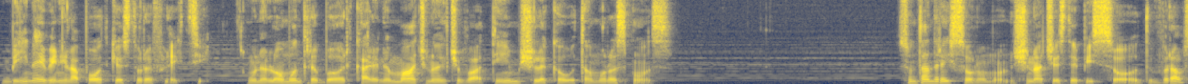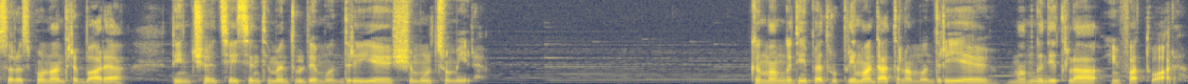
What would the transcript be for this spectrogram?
Bine ai venit la podcastul Reflecții, unde luăm întrebări care ne macină de ceva timp și le căutăm un răspuns. Sunt Andrei Solomon și în acest episod vreau să răspund la întrebarea din ce ți sentimentul de mândrie și mulțumire. Când m-am gândit pentru prima dată la mândrie, m-am gândit la infatuare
